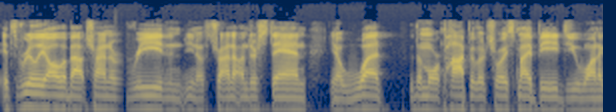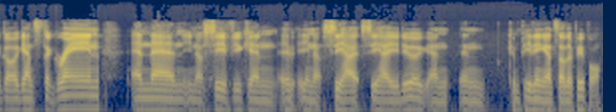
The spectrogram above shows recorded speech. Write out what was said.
it's really all about trying to read and you know trying to understand you know what the more popular choice might be. Do you want to go against the grain and then you know see if you can you know see how see how you do and in competing against other people.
